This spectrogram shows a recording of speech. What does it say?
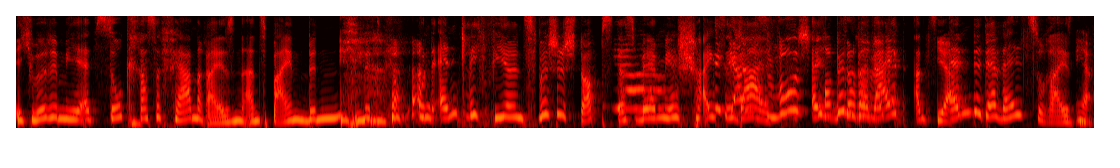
Ich würde mir jetzt so krasse Fernreisen ans Bein binden mit unendlich vielen Zwischenstopps. Das wäre mir scheißegal. Wurscht, ich bin bereit, weg. ans Ja. Ende der Welt zu reisen. Ja.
